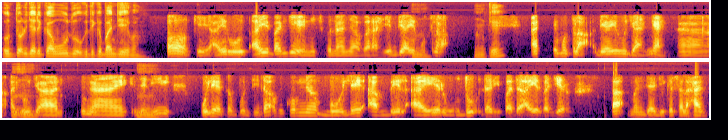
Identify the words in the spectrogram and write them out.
untuk dijadikan wuduk ketika banjir, Mam? Oh, okey. Air air banjir ni sebenarnya Abang Rahim dia air Hmm. mutlak. Okey. Air mutlak dia air hujan kan. Ha, air Hmm. hujan, sungai. Hmm. Jadi boleh ataupun tidak hukumnya boleh ambil air wuduk daripada air banjir. Tak menjadi kesalahan.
